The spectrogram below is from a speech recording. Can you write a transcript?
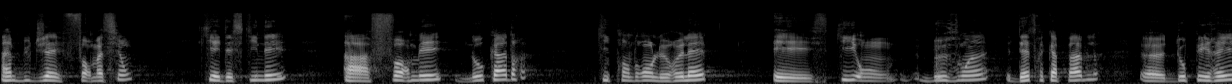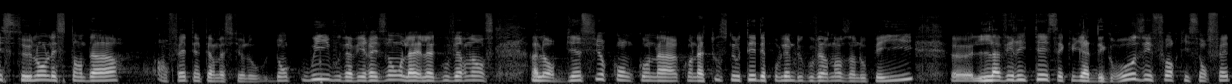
un budget formation qui est destiné à former nos cadres qui prendront le relais et qui ont besoin d'être capables euh, d'opérer selon les standards en fait internationaux. Donc oui, vous avez raison, la, gouvernance. Alors bien sûr qu'on a, a, tous noté des problèmes de gouvernance dans nos pays. Euh, la vérité, c'est qu'il y a des gros efforts qui sont faits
